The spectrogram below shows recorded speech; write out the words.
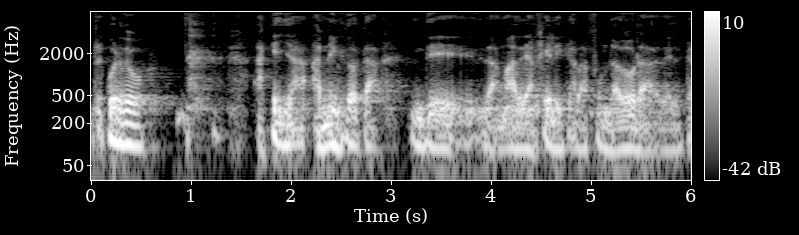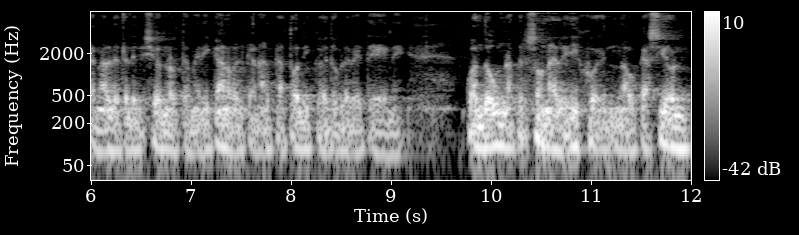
Recuerdo aquella anécdota de la Madre Angélica, la fundadora del canal de televisión norteamericano, el canal católico de WTN, cuando una persona le dijo en una ocasión,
